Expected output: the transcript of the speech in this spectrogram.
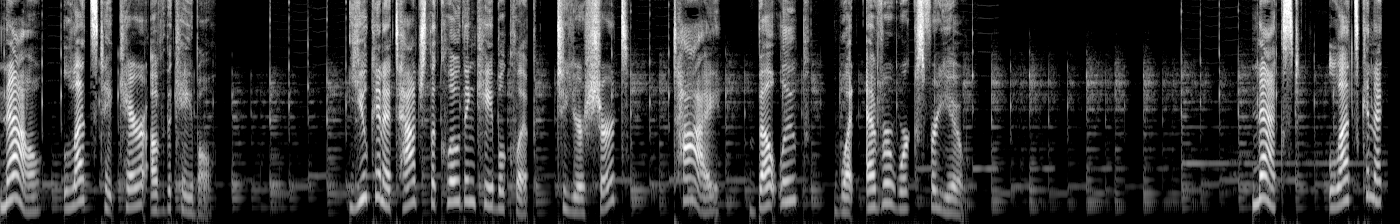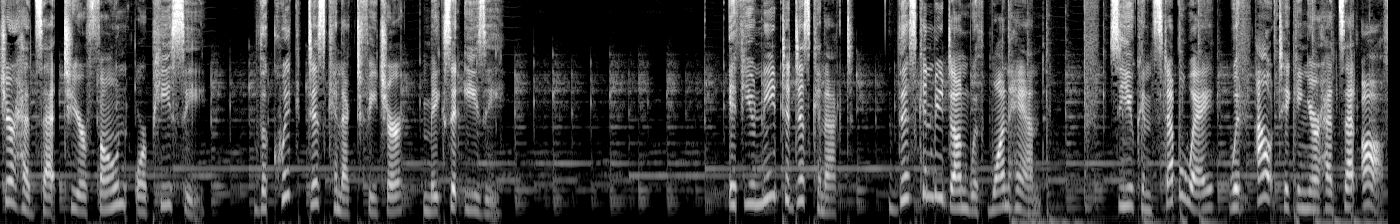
Now, let's take care of the cable. You can attach the clothing cable clip to your shirt, tie, belt loop, whatever works for you. Next, let's connect your headset to your phone or PC. The quick disconnect feature makes it easy. If you need to disconnect, this can be done with one hand, so you can step away without taking your headset off.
